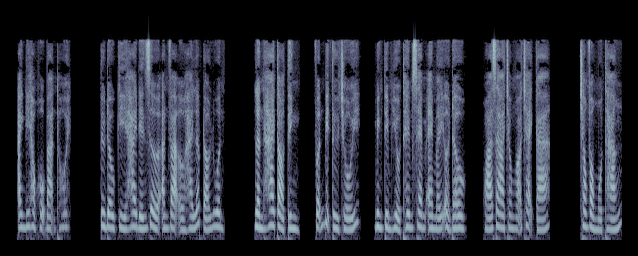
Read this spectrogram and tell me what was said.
Anh đi học hộ bạn thôi. Từ đầu kỳ 2 đến giờ ăn vạ ở hai lớp đó luôn. Lần hai tỏ tình, vẫn bị từ chối, mình tìm hiểu thêm xem em ấy ở đâu, hóa ra trong ngõ trại cá. Trong vòng một tháng,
